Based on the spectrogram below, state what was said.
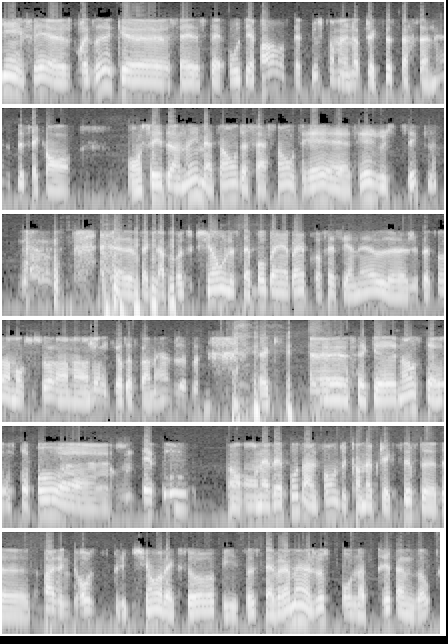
bien fait. Euh, je dois dire que au départ, c'était plus comme un objectif personnel. Fait qu'on on s'est donné, mettons, de façon très très rustique. Fait que la production, c'était pas bien ben professionnel. Euh, J'ai fait ça dans mon sous-sol en mangeant des cœurs de fromage. que, euh, fait que non, c'était pas. on n'était pas. On n'avait pas, dans le fond, comme objectif de faire une grosse distribution avec ça. Puis ça, c'était vraiment juste pour notre trip à nous autres.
